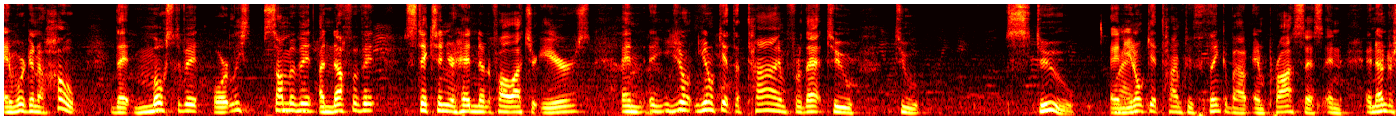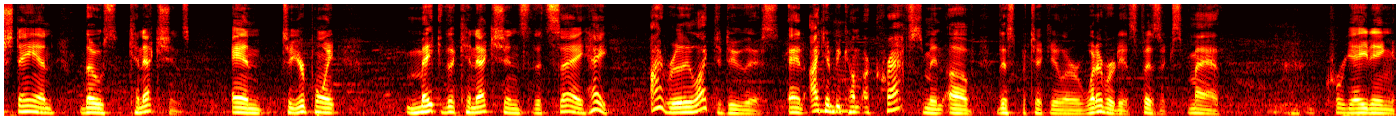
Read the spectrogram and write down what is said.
and we're going to hope that most of it, or at least some of it, enough of it, sticks in your head and doesn't fall out your ears. And, and you don't you don't get the time for that to to stew and Right. you don't get time to think about and process and, and understand those connections and to your point make the connections that say hey i really like to do this and i can mm-hmm. become a craftsman of this particular whatever it is physics math creating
